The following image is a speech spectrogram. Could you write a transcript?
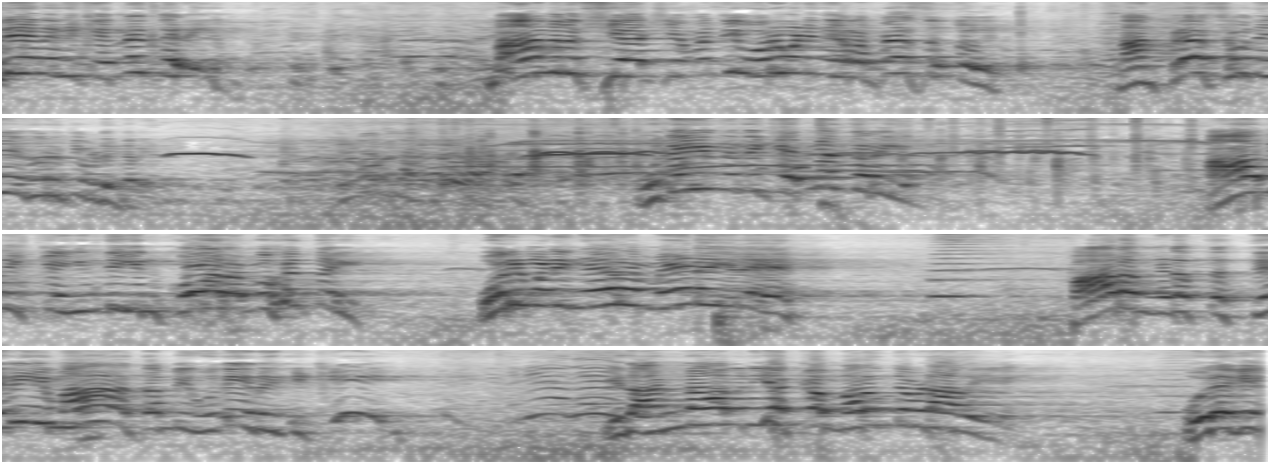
உதயநிதிக்கு என்ன தெரியும்? மாநில சுயாட்சியை பற்றி ஒரு மணி நேரம் பேச சொல்லு நான் பேசுவதை நிறுத்தி விடுகிறேன். உதயநிதிக்கு என்ன தெரியும்? ஆதிக்க இந்தியின் கோர முகத்தை ஒரு மணி நேரம் மேடையிலே பாடம் நடத்த தெரியுமா தம்பி உதயநிதிக்கு? இது அண்ணாவின் இயக்கம் மறந்து விடாதே. உலகை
